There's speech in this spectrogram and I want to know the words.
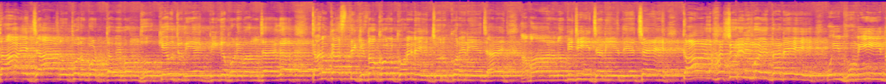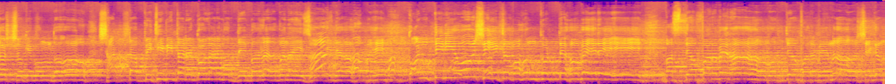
দায় যার উপর বর্তাবে বন্ধু কেউ যদি এক বিঘে পরিমাণ জায়গা থেকে দখল করে নিয়ে, জোর করে নিয়ে যায়। আমার নবীজি জানিয়ে দিয়েছে, কাল হাসুরের ময়দানে ওই ভূমি দর্শকে বন্ধ, সাতটা পৃথিবী তার গলার মধ্যে বালা বানায় ঝুলিয়ে দেওয়া হবে। কন্টিনিউ সেটা বহন করতে হবে রে। বাঁচতেও পারবে না, মরতেও পারবে না, সেখান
